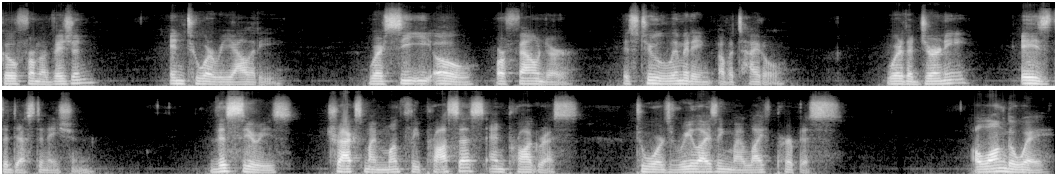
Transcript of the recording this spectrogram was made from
go from a vision into a reality, where CEO or founder is too limiting of a title, where the journey is the destination. This series tracks my monthly process and progress towards realizing my life purpose. Along the way,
